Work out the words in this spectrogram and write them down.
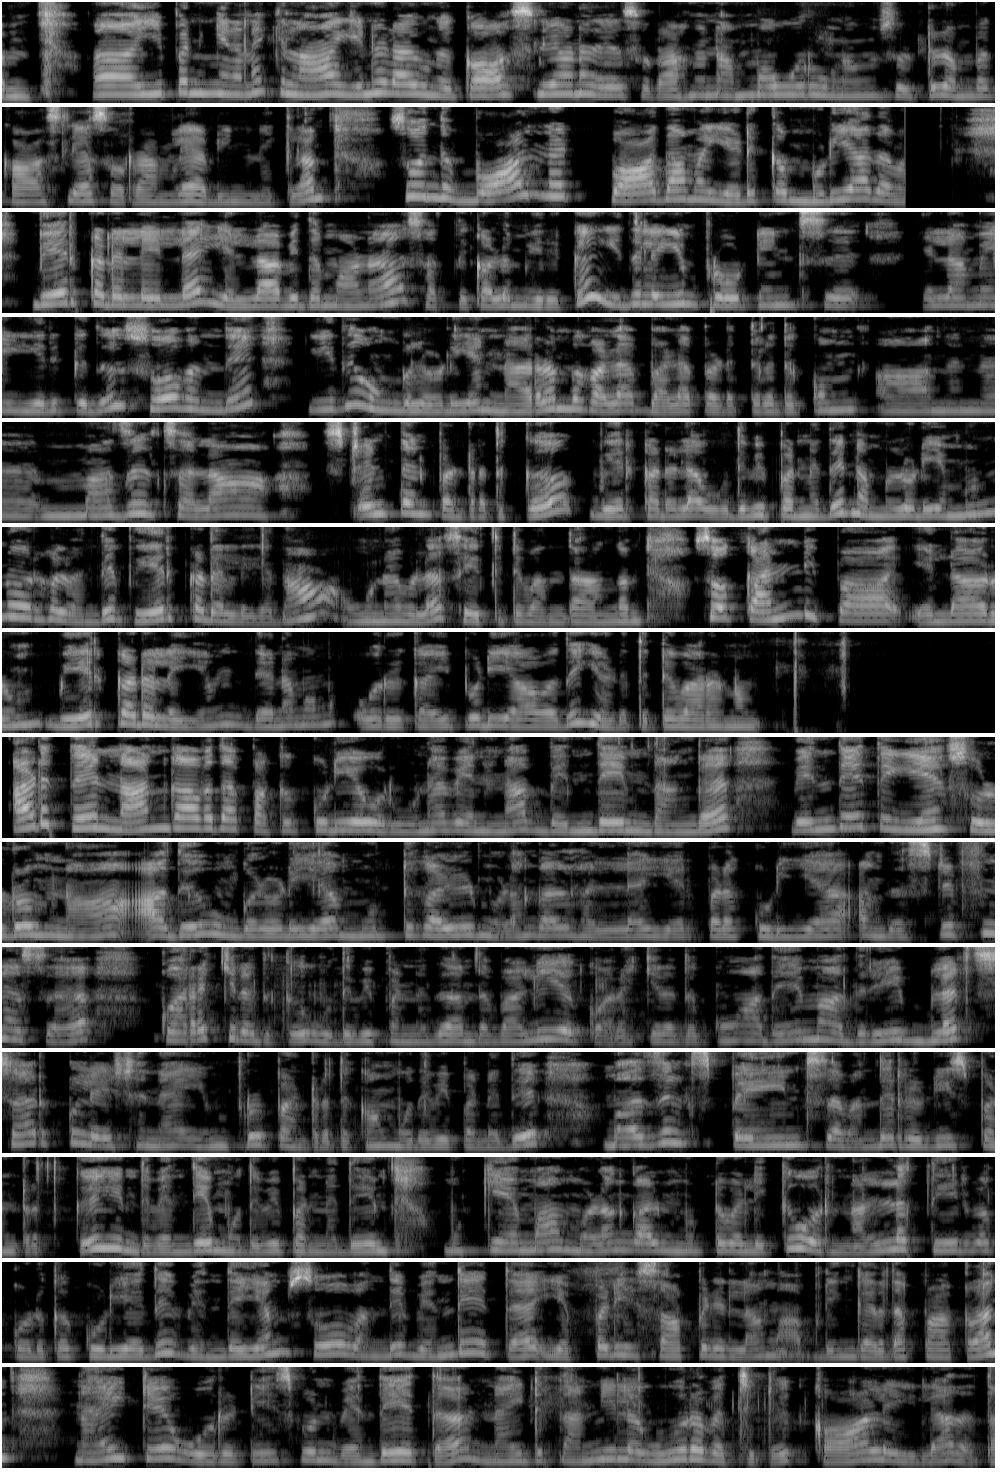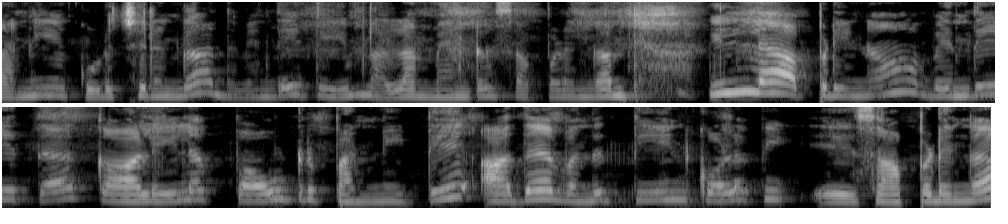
இப்போ நீங்கள் நினைக்கலாம் என்னடா இவங்க காஸ்ட்லியானதை சொல்கிறாங்க நம்ம ஊர் உணவுன்னு சொல்லிட்டு ரொம்ப காஸ்ட்லியாக சொல்கிறாங்களே அப்படின்னு நினைக்கலாம். ஸோ இந்த வால்நட் பாதாமை எடுக்க முடியாத வேர்க்கடலையில் எல்லா விதமான சத்துக்களும் இருக்குது இதுலேயும் ப்ரோட்டீன்ஸு எல்லாமே இருக்குது. ஸோ வந்து இது உங்களுடைய நரம்புகளை பலப்படுத்துறதுக்கும் அந்த மசில்ஸ் எல்லாம் ஸ்ட்ரென்தன் பண்ணுறதுக்கு வேர்க்கடலை உதவி பண்ணுது. நம்மளுடைய முன்னோர்கள் வந்து வேர்க்கடலையை தான் உணவில் சேர்த்துட்டு வந்தாங்க. ஸோ கண்டிப்பாக எல்லாரும் வேர்க்கடலையும் தினமும் ஒரு கைப்பிடியாவது எடுத்துகிட்டு வரணும். அடுத்து நான்காவதாக பார்க்கக்கூடிய ஒரு உணவு என்னென்னா வெந்தயம் தாங்க. வெந்தயத்தை ஏன் சொல்கிறோம்னா அது உங்களுடைய முட்டுகள் முழங்கால்களில் ஏற்படக்கூடிய அந்த ஸ்டிஃப்னஸை குறைக்கிறதுக்கு உதவி பண்ணுது. அந்த வலியை குறைக்கிறதுக்கும் அதே மாதிரி பிளட் சர்க்குலேஷனை இம்ப்ரூவ் பண்ணுறதுக்கும் உதவி பண்ணுது. மசில்ஸ் பெயின்ஸை வந்து ரிடியூஸ் பண்ணுறதுக்கு இந்த வெந்தயம் உதவி பண்ணுது. முக்கியமாக முழங்கால் முட்டு வலிக்கு ஒரு நல்ல தீர்வை கொடுக்கக்கூடியது வெந்தயம். ஸோ வந்து வெந்தயத்தை எப்படி சாப்பிடலாம் அப்படிங்கிறத பார்க்கலாம். நைட்டே ஒரு டீஸ்பூன் வெந்தயத்தை நைட்டு தண்ணியில் ஊற வச்சுட்டு காலையில் அந்த தண்ணியை குடிச்சிருங்க. அந்த வெந்தயத்தையும் நல்லா மென்று சாப்பிடுங்க. இல்லை அப்படின்னா வெந்தயத்தை காலையில் பவுட்ரு பண்ணிவிட்டு அதை வந்து தேன் குழப்பி சாப்பிடுங்க.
